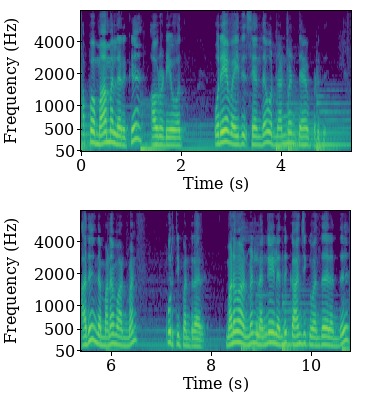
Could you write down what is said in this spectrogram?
அப்போ மாமல்லருக்கு அவருடைய ஒ- ஒரே வயது சேர்ந்த ஒரு நண்பன் தேவைப்படுது. அது இந்த மணவாண்மன் பூர்த்தி பண்ணுறாரு மணவாண்மன் லங்கையிலேருந்து காஞ்சிக்கு வந்ததுலேருந்து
